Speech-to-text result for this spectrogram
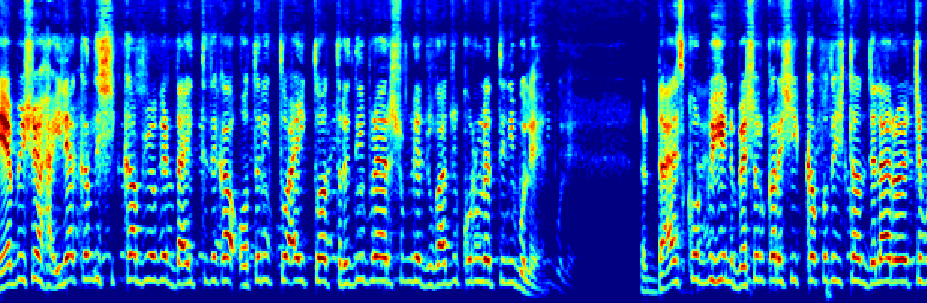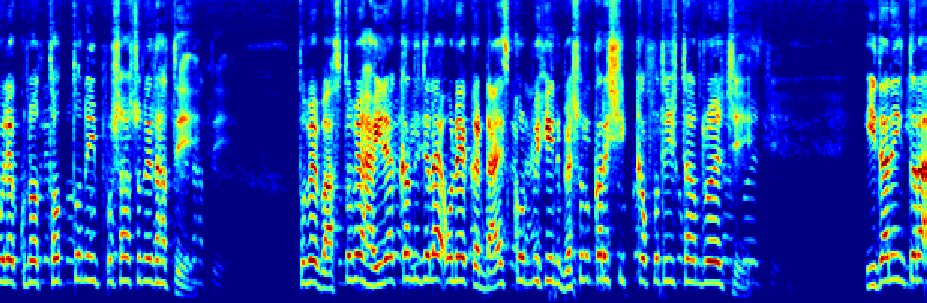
এ বিষয়ে হাইলাকান্দি শিক্ষা বিভাগের দায়িত্বে থাকা অতিরিক্ত আয়ুক্ত ত্রিদীপ রায়ের সঙ্গে যোগাযোগ করলে তিনি বলেন ডাইসকোডবিহীন বেসরকারি শিক্ষা প্রতিষ্ঠান জেলায় রয়েছে বলে কোনো তথ্য নেই প্রশাসনের হাতে। তবে বাস্তবে হাইলাকান্দি জেলায় অনেক ডাইসকোডবিহীন বেসরকারি শিক্ষা প্রতিষ্ঠান রয়েছে। ইদানিং তারা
